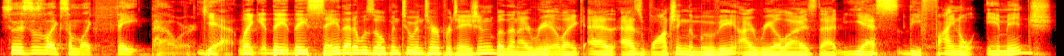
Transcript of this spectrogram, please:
So this is like some like fate power. Yeah, like they they say that it was open to interpretation, but then I real like as as watching the movie, I realized that yes, the final image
